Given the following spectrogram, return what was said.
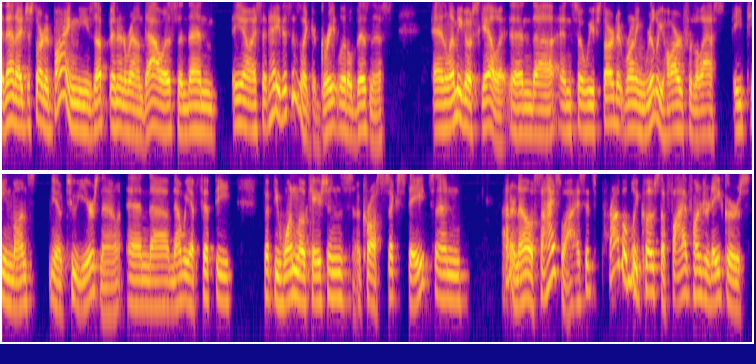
And then I just started buying these up in and around Dallas. And then, you know, I said, hey, this is like a great little business and let me go scale it. And uh, and so we've started running really hard for the last 18 months, you know, two years now. And uh, now we have 50, 51 locations across six states. And I don't know, size wise, it's probably close to 500 acres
